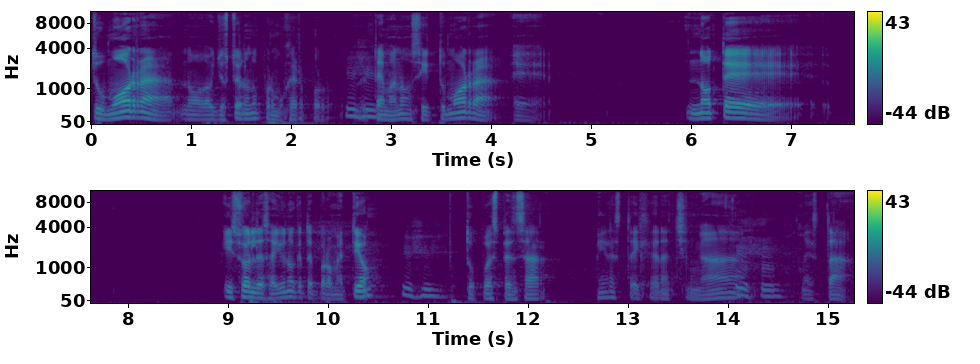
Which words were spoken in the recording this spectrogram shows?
tu morra, no, yo estoy hablando por mujer, por el tema, ¿no? Si tu morra eh, no te hizo el desayuno que te prometió, tú puedes pensar, mira, esta hija de la chingada, me está...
